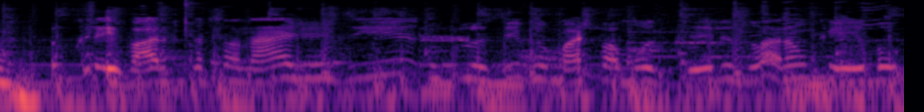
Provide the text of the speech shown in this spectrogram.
o... eu criei vários personagens e, inclusive, o mais famoso deles, o Aaron Cable.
